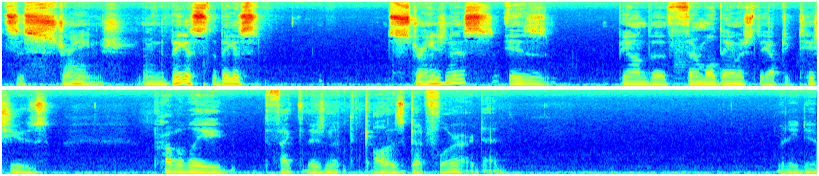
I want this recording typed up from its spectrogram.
this is strange. I mean, the biggest the biggest strangeness is beyond the thermal damage to the optic tissues. Probably the fact that there's no all his gut flora are dead. What do you do?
